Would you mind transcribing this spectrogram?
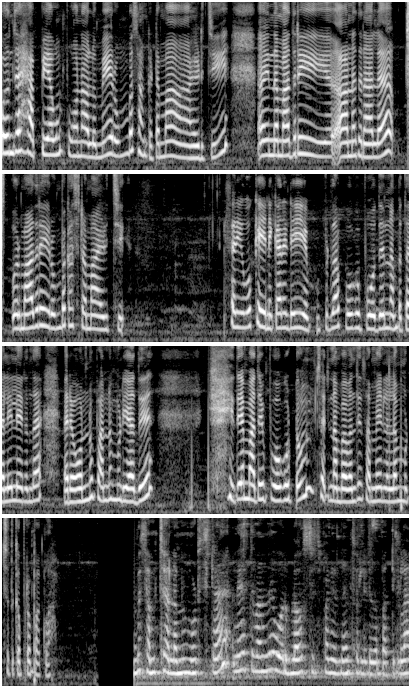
கொஞ்சம் ஹாப்பியாகவும் போனாலுமே ரொம்ப சங்கட்டமாக ஆயிடுச்சு. இந்த மாதிரி ஆனதுனால ஒரு மாதிரி ரொம்ப கஷ்டமாக ஆயிடுச்சு சரி ஓகே இன்றைக்கான டே இப்படி தான் போக போகுதுன்னு நம்ம தலையில் இருந்தால் வேறு ஒன்றும் பண்ண முடியாது. இதே மாதிரி போகட்டும். சரி நம்ம வந்து சமையல் எல்லாம் முடிச்சதுக்கப்புறம் பார்க்கலாம். எல்லாமே சமைச்சா எல்லாமே முடிச்சிட்டேன். நேற்று வந்து ஒரு ப்ளவுஸ் ஸ்டிச் பண்ணியிருந்தேன்னு சொல்லிட்டு பார்த்தீங்களா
